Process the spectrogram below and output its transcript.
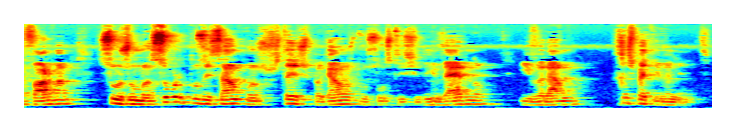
forma, surge uma sobreposição com os festejos pagãos do solstício de inverno e verão, respectivamente.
